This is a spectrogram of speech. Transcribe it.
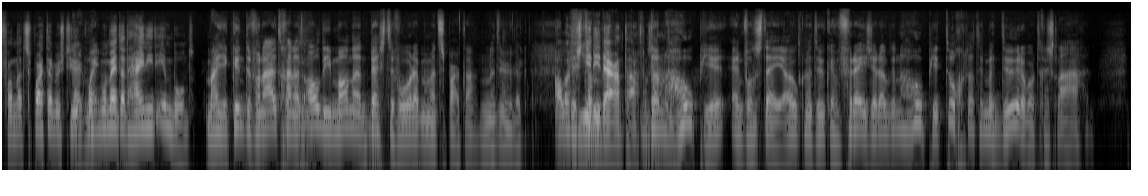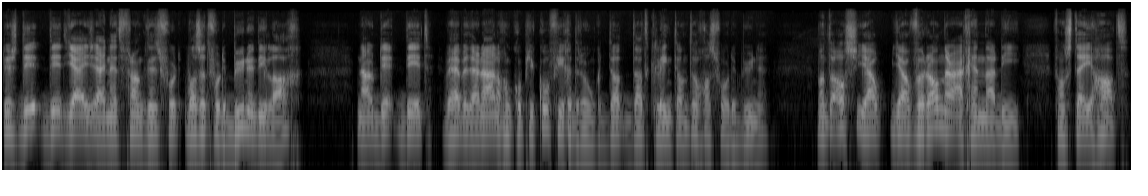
van het Sparta-bestuur op het moment dat hij niet inbond. Maar je kunt ervan uitgaan dat al die mannen het beste voor hebben met Sparta, natuurlijk. Alle dus vier die daar aan tafel zijn. Dan hoop je, en Van Stee ook natuurlijk, en Fraser ook, dan hoop je toch dat er met deuren wordt geslagen. Dus dit, dit jij zei net Frank, dit voor, was het voor de bühne die lag. Nou, dit, dit, we hebben daarna nog een kopje koffie gedronken. Dat, dat klinkt dan toch als voor de bühne. Want als jouw jouw veranderagenda die Van Stee had,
